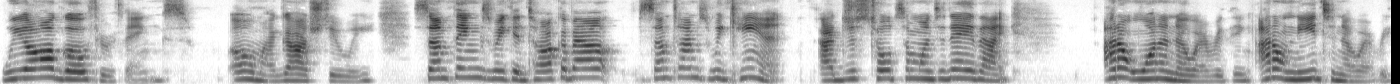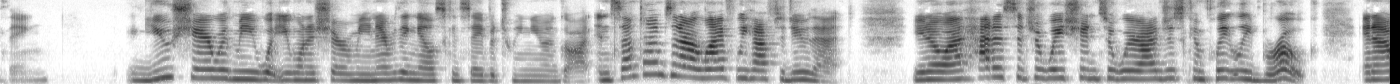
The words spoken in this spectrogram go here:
We all go through things. Oh my gosh, do we? Some things we can talk about, sometimes we can't. I just told someone today that I don't want to know everything. I don't need to know everything you share with me what you want to share with me and everything else can stay between you and god. And sometimes in our life we have to do that. You know i had a situation to where i just completely broke and i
